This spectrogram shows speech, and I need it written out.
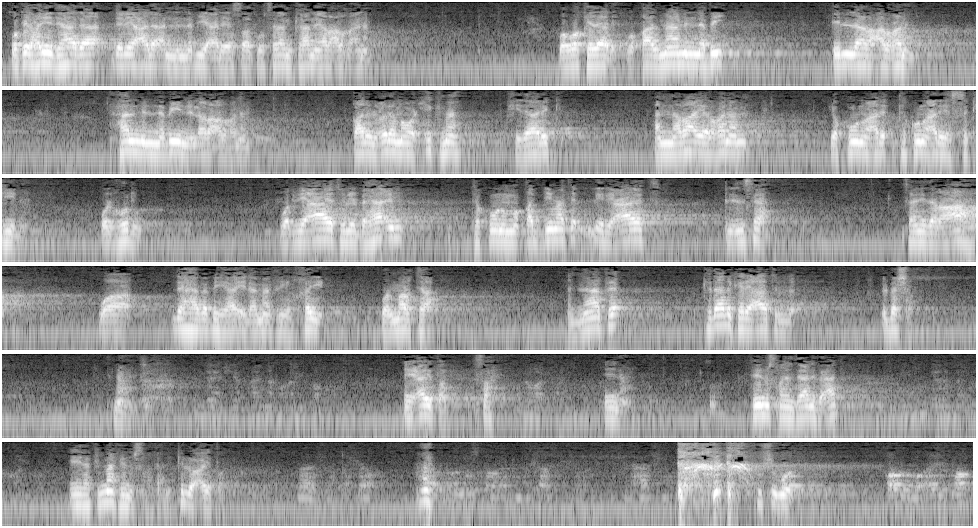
وفي الحديث هذا دليل على أن النبي عليه الصلاة والسلام كان يرعى الغنم. وهو كذلك. وقال ما من نبي إلا رعى الغنم. هل من نبي إلا رعى الغنم؟ قال العلماء والحكمة في ذلك أن رعي الغنم يكون علي تكون عليه السكينة والهدوء والرعاية للبهائم تكون مقدمة لرعاية الإنسان. الإنسان إذا رعاها وذهب بها إلى ما فيه الخير والمرتع النافع كذلك رعاية البشر. نعم. اي ايطر صح. اي نعم. في نسخة ثانية بعد؟ اي لكن ما في نسخة ثانية كله ايطر ها؟ وش يقول؟ قوله ايطر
